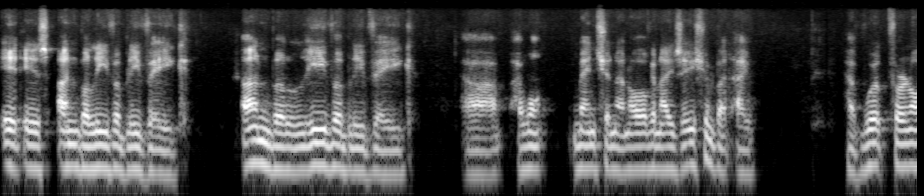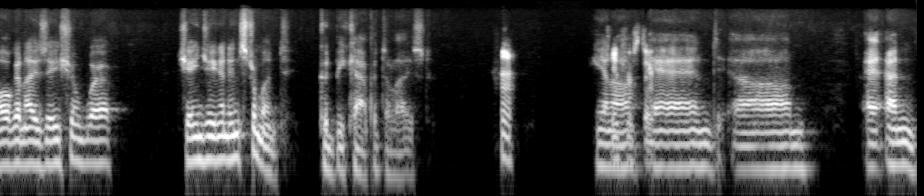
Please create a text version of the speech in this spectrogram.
it is unbelievably vague, unbelievably vague. Uh, I won't mention an organization, but I have worked for an organization where changing an instrument could be capitalized. Hmm. You know, and um, and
